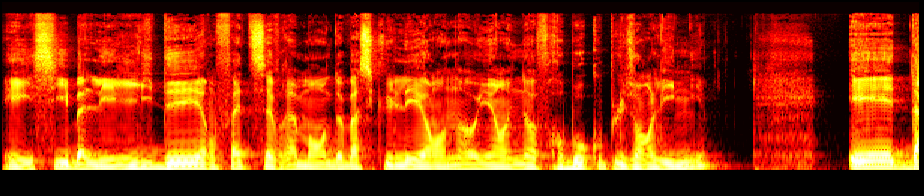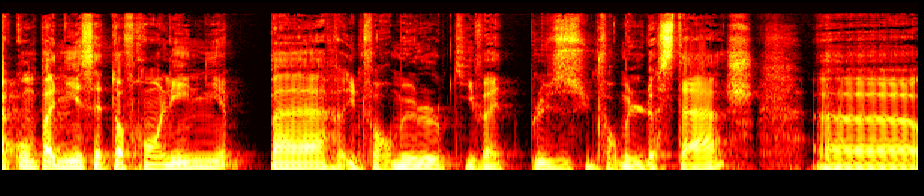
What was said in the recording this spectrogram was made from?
Et ici, bah, l'idée, en fait, c'est vraiment de basculer en ayant une offre beaucoup plus en ligne et d'accompagner cette offre en ligne par une formule qui va être plus une formule de stage euh,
